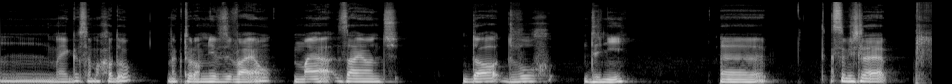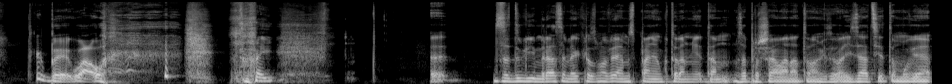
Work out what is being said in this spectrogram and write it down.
mm, mojego samochodu, na którą mnie wzywają. Ma zająć do dwóch dni. E, tak sobie myślę, jakby wow. No i e, za drugim razem, jak rozmawiałem z panią, która mnie tam zapraszała na tą aktualizację, to mówię,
